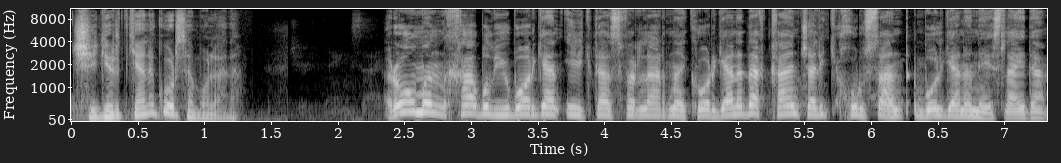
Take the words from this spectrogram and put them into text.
chigirtkani ko'rsa bo'ladi. Roman Hubble yuborgan ilk tasvirlarni ko'rganida qanchalik xursand bo'lganini eslaydi.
